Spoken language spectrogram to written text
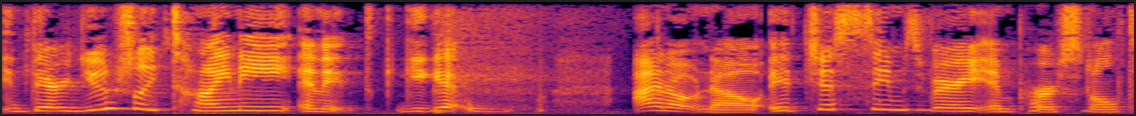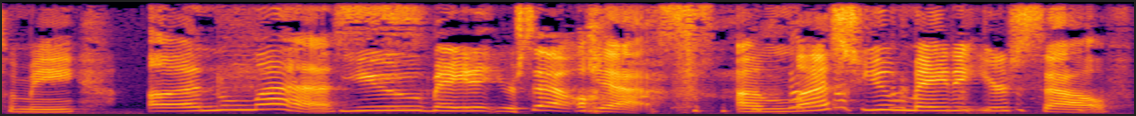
they're usually tiny, and it you get. I don't know. It just seems very impersonal to me, unless You made it yourself. Yes, unless you made it yourself.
